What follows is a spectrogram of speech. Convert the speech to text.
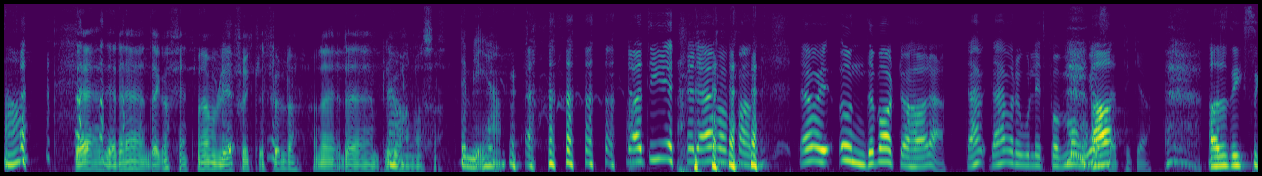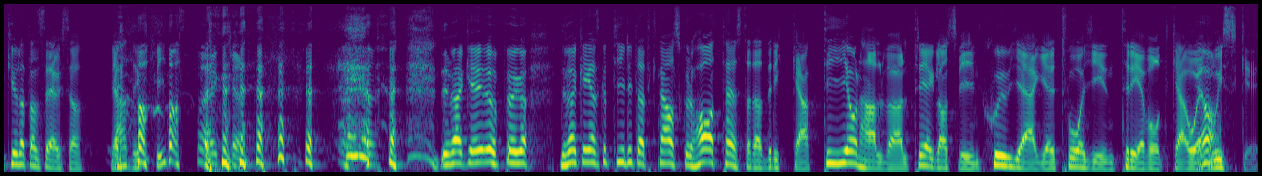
Ja, Det, det, det, det går fint. Men man blir fryktelig full då. Och det, det blir Ja. han också. det blir han. Jag tycker det här var fan, det här var ju underbart att höra. Det här, det här var roligt på många Ja. sätt tycker jag. Alltså det är så kul att han säger också, ja det går fint. Det, verkar uppe, det verkar ganska tydligt att Knausgård har testat att dricka 10,5 öl, 3 glas vin, 7 Jäger, 2 gin, 3 vodka och en Ja. whisky.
